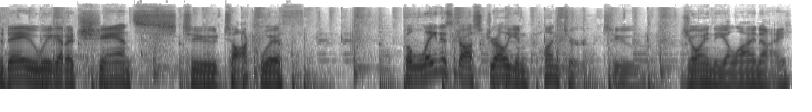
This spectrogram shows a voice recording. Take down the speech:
Today, we got a chance to talk with the latest Australian punter to join the Illini.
